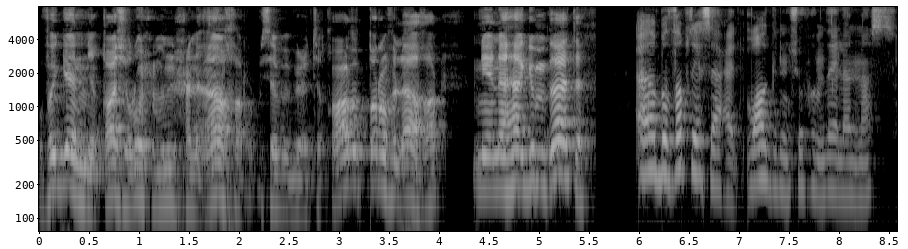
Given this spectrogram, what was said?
وفجأة النقاش يروح منحنى آخر بسبب اعتقاد الطرف الآخر إني أنا هاجم ذاته. آه بالضبط يا سعد. واجد نشوفهم ذيل الناس.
